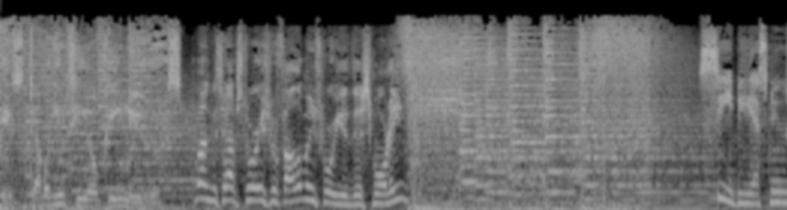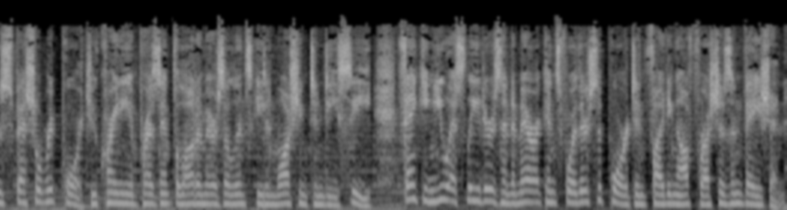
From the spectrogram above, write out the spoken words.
is WTOP News. Among the top stories we're following for you this morning. CBS News special report. Ukrainian President Volodymyr Zelensky in Washington, D.C., thanking U.S. leaders and Americans for their support in fighting off Russia's invasion.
